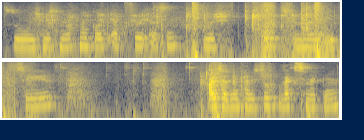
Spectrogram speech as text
So, ich muss noch mehr Goldäpfel essen. Ich mich kurz in meine EC. Alter, dann kann ich so wegsnacken.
